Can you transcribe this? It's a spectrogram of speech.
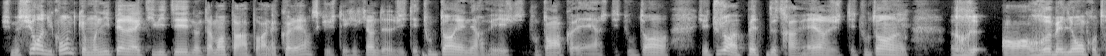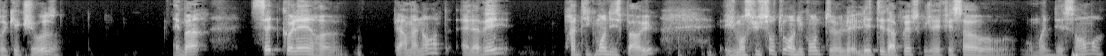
je me suis rendu compte que mon hyperréactivité, notamment par rapport à la colère, parce que j'étais quelqu'un de, j'étais tout le temps énervé, j'étais tout le temps en colère, j'étais tout le temps, j'avais toujours un pet de travers, j'étais tout le temps en rébellion contre quelque chose. Eh ben, cette colère euh, permanente, elle avait pratiquement disparu. Et je m'en suis surtout rendu compte euh, l'été d'après, parce que j'avais fait ça au, mois de décembre.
